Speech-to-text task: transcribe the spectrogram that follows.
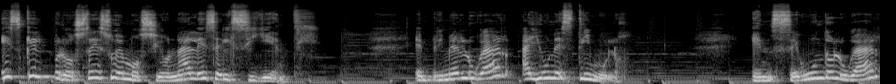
es que el proceso emocional es el siguiente. En primer lugar, hay un estímulo. En segundo lugar,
